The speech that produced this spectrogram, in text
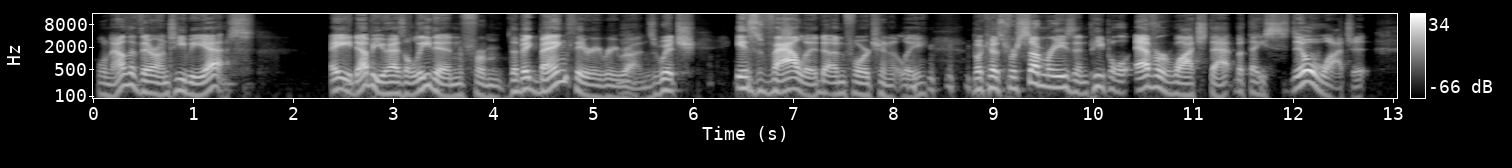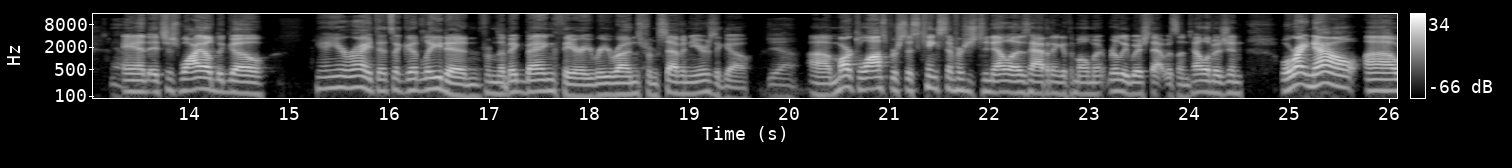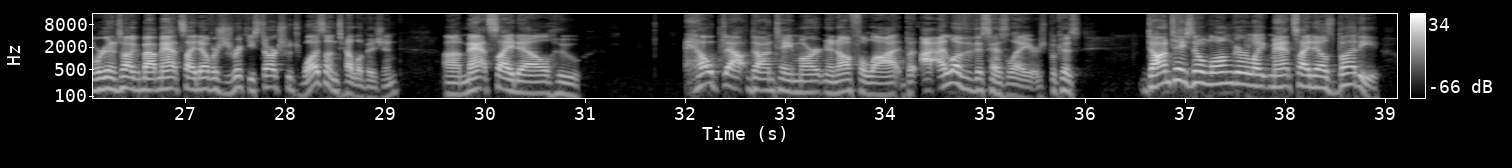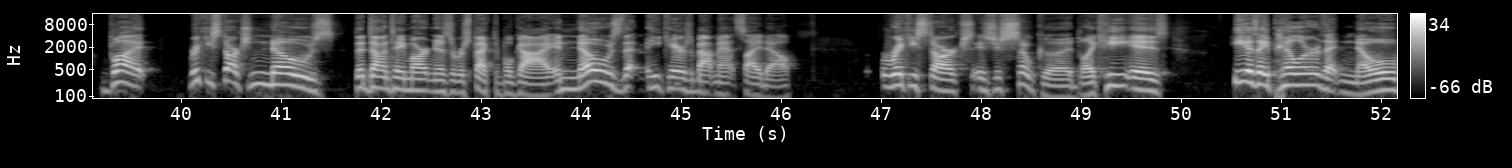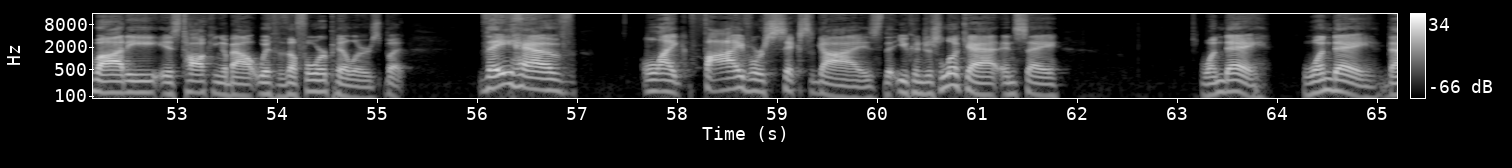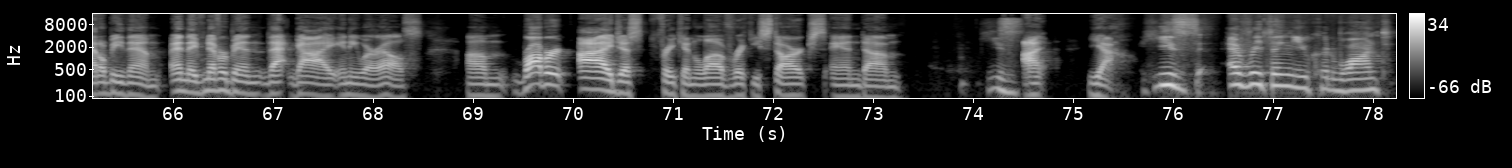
well, now that they're on TBS, AEW has a lead in from the Big Bang Theory reruns, which is valid, unfortunately, because for some reason people ever watch that, but they still watch it. Yeah. And it's just wild to go, yeah, you're right. That's a good lead in from the Big Bang Theory reruns from seven years ago. Yeah. Uh, Mark Losper says Kingston versus Janela is happening at the moment. Really wish that was on television. Well, right now, uh, we're going to talk about Matt Sydal versus Ricky Starks, which was on television. Uh, Matt Sydal, who helped out Dante Martin an awful lot, but I, I love that this has layers because Dante's no longer like Matt Sydal's buddy, but Ricky Starks knows that Dante Martin is a respectable guy and knows that he cares about Matt Sydal. Ricky Starks is just so good. Like he is he is a pillar that nobody is talking about with the four pillars, but they have like five or six guys that you can just look at and say one day, one day that'll be them and they've never been that guy anywhere else. Um Robert, I just freaking love Ricky Starks and um He's I yeah. he's everything you could want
